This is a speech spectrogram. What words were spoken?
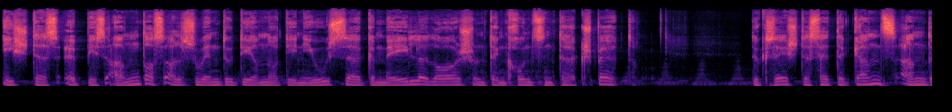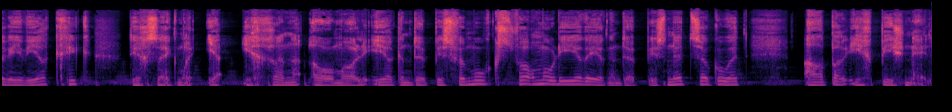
ist das etwas anderes, als wenn du dir noch deine Aussagen mailen lässt und dann kommt es einen Tag später. Du siehst, das hat eine ganz andere Wirkung. Ich sage mir, ja, ich kann auch mal irgendetwas vermurkst formulieren, irgendetwas nicht so gut, aber ich bin schnell.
